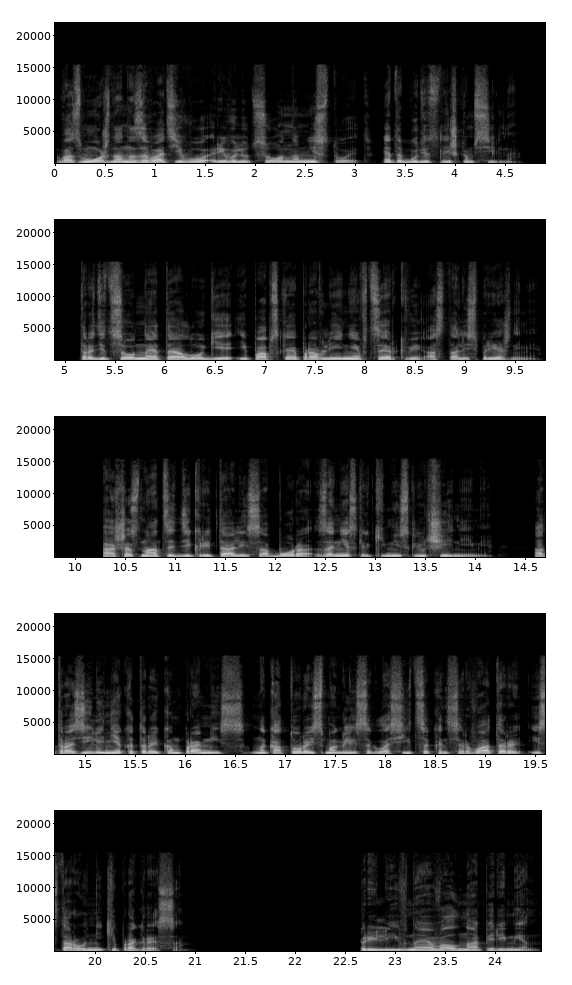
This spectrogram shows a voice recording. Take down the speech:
Возможно, называть его революционным не стоит, это будет слишком сильно. Традиционная теология и папское правление в церкви остались прежними. А 16 декреталей собора, за несколькими исключениями, отразили некоторый компромисс, на который смогли согласиться консерваторы и сторонники прогресса. Приливная волна перемен.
